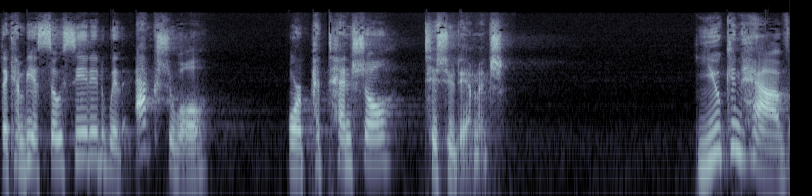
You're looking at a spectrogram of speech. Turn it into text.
that can be associated with actual or potential tissue damage you can have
